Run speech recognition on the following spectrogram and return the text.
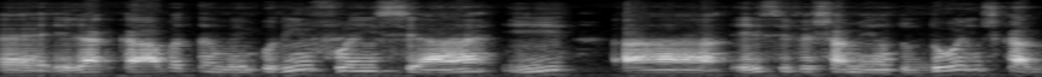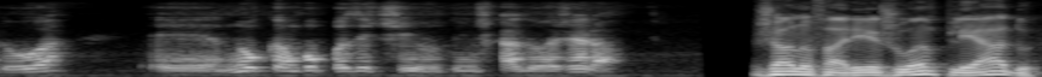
é, ele acaba também por influenciar e a, esse fechamento do indicador é, no campo positivo, do indicador geral. Já no varejo ampliado,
